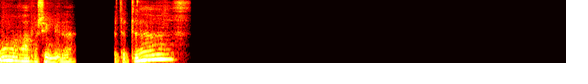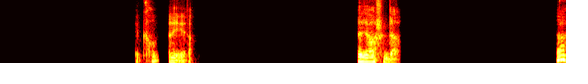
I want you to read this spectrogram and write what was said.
Oh, Waffenschinken, ne? Das. Der kommt, nee, ja. Der ist auch schon da. Ja.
